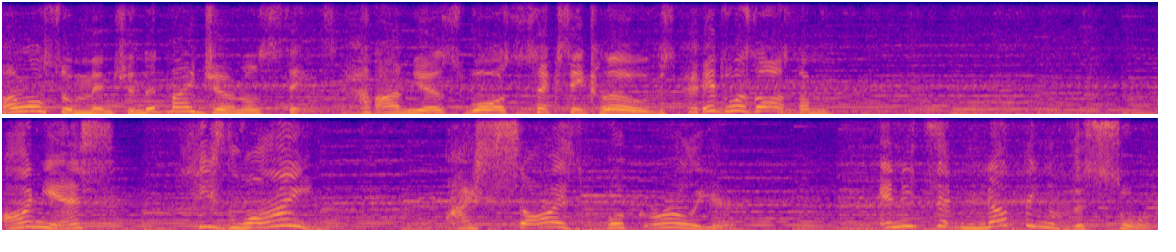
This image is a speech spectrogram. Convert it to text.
I'll also mention that my journal states Agnes wore sexy clothes. It was awesome. Agnes, he's lying. I saw his book earlier, and it said nothing of the sort.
